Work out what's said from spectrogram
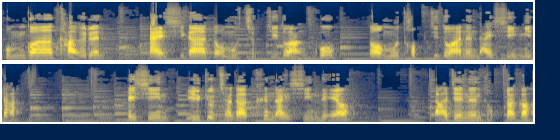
봄과 가을은 날씨가 너무 춥지도 않고 너무 덥지도 않은 날씨입니다. 대신 일교차가 큰 날씨인데요. 낮에는 덥다가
